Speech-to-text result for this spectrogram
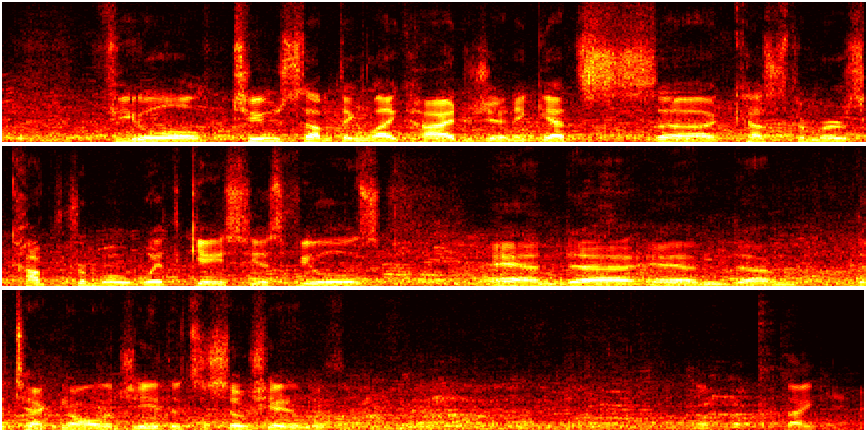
fuel to something like hydrogen. It gets uh, customers comfortable with gaseous fuels and, uh, and um, the technology that's associated with them. Thank you.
